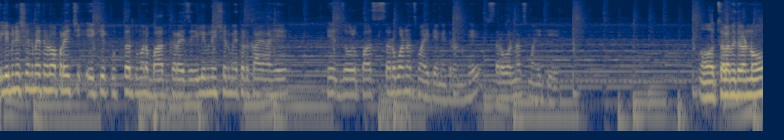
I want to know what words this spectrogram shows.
इलिमिनेशन मेथड वापरायची एक एक उत्तर तुम्हाला बाद करायचं इलिमिनेशन मेथड काय आहे? हे जवळपास सर्वांनाच माहिती आहे मित्रांनो. हे सर्वांनाच माहिती आहे. चला मित्रांनो.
